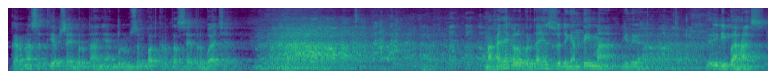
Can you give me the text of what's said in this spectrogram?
Karena setiap saya bertanya, belum sempat kertas saya terbaca. Makanya kalau bertanya sesuai dengan tema, gitu kan. Jadi dibahas.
